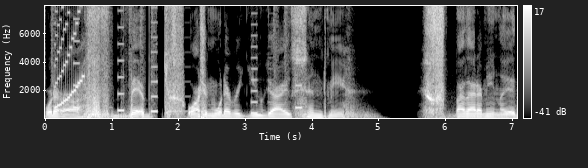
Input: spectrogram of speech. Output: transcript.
whatever, uh, watching whatever you guys send me. By that I mean like,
